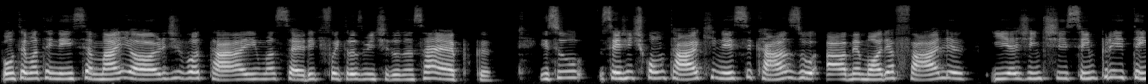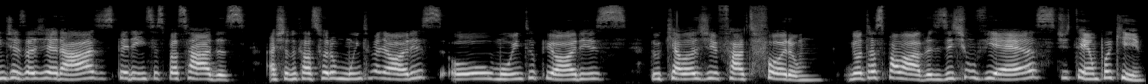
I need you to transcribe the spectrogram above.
vão ter uma tendência maior de votar em uma série que foi transmitida nessa época. Isso sem a gente contar que nesse caso a memória falha e a gente sempre tende a exagerar as experiências passadas, achando que elas foram muito melhores ou muito piores do que elas de fato foram. Em outras palavras, existe um viés de tempo aqui.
